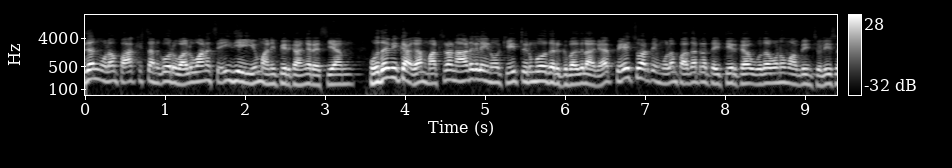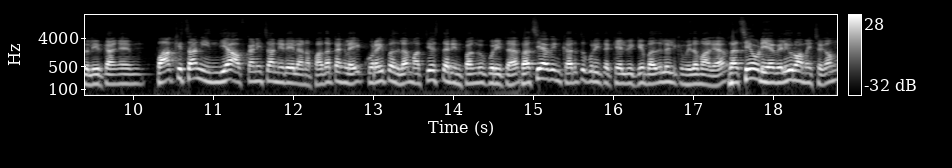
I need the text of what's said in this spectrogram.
இதன் மூலம் பாகிஸ்தானுக்கு ஒரு வலுவான செய்தியையும் அனுப்பியிருக்காங்க ரஷ்யா. உதவிக்காக மற்ற நாடுகளை நோக்கி திரும்புவதற்கு பதிலாக பேச்சுவார்த்தை மூலம் பதற்றத்தை தீர்க்க உதவணும் அப்படின்னு சொல்லி சொல்லியிருக்காங்க. பாகிஸ்தான் இந்தியா ஆப்கானிஸ்தான் இடையிலான பதட்டங்களை குறைப்பதில் மத்தியஸ்தரின் பங்கு குறித்த ரஷ்யாவின் கருத்து குறித்த கேள்விக்கு பதிலளிக்கும் விதமாக ரஷ்யாவுடைய வெளியுறவு அமைச்சகம்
